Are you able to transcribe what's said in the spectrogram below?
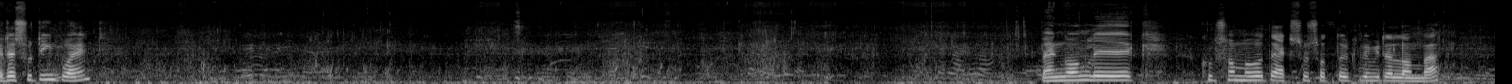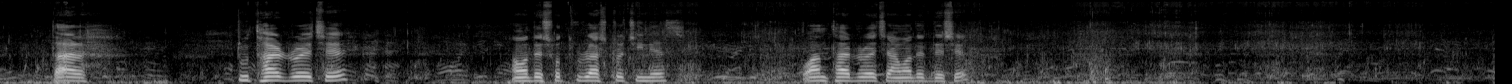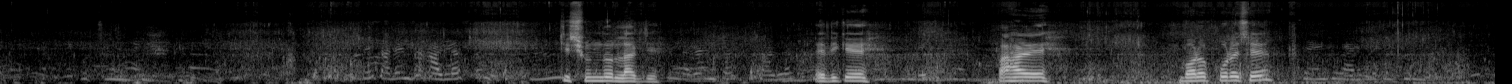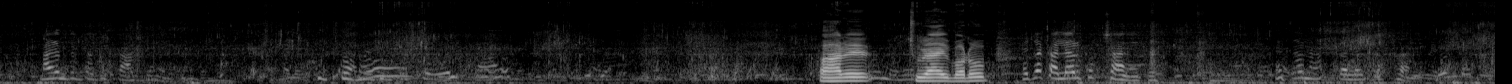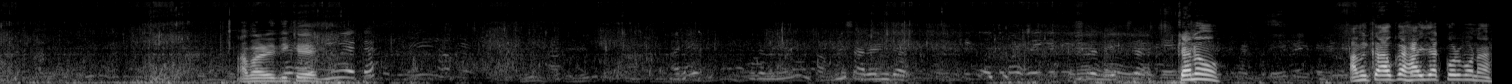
এটা shooting point. Pangong lake খুব সম্ভবত একশো সত্তর কিলোমিটার লম্বা। তার টু থার্ড রয়েছে আমাদের শত্রু রাষ্ট্র চীনের। ওয়ান থার্ড রয়েছে আমাদের দেশের। কি সুন্দর লাগছে এদিকে পাহাড়ে বরফ পড়েছে পাহাড়ের চূড়ায় বরফ ह्याचा कलर खूप छान येतो ह्याचा ना कलर खूप छान येतो আবার এদিকে কেন? আমি কাউকে হাইজ্যাক করব না।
